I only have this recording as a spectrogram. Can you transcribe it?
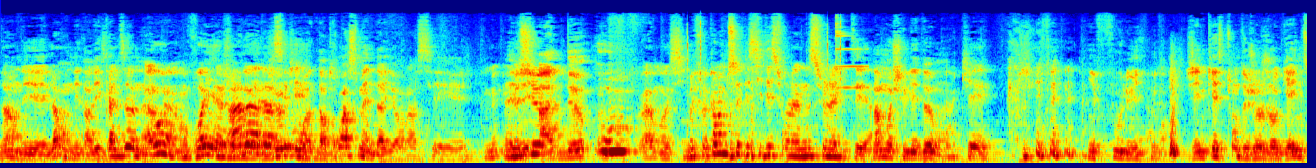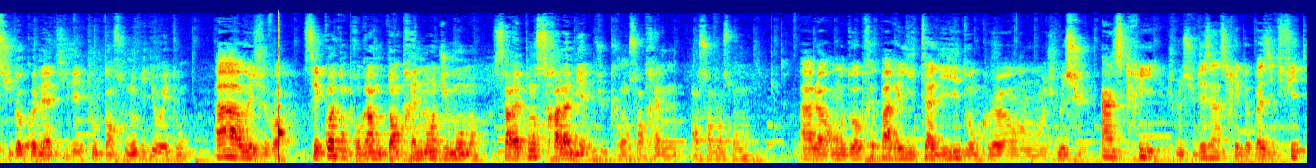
Là, on est, là, on est dans les calzones. là. Ah ouais, on voyage, on Ah là, là, voyage, c'est bon. Dans trois semaines d'ailleurs, là, c'est. Monsieur... hâte de ouf. Ouais, moi aussi. Mais faut quand même se décider sur la nationalité. hein. Non, moi je suis les deux, moi. Ok. Il est fou, lui. J'ai une question de Jojo Gaines, tu dois connaître, il est tout le temps sous nos vidéos et tout. Ah oui, je vois. C'est quoi ton programme d'entraînement du moment? Sa réponse sera la mienne, vu qu'on s'entraîne ensemble en ce moment. Alors, on doit préparer l'Italie, donc euh, on- je me suis inscrit, je me suis désinscrit de Basic Fit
